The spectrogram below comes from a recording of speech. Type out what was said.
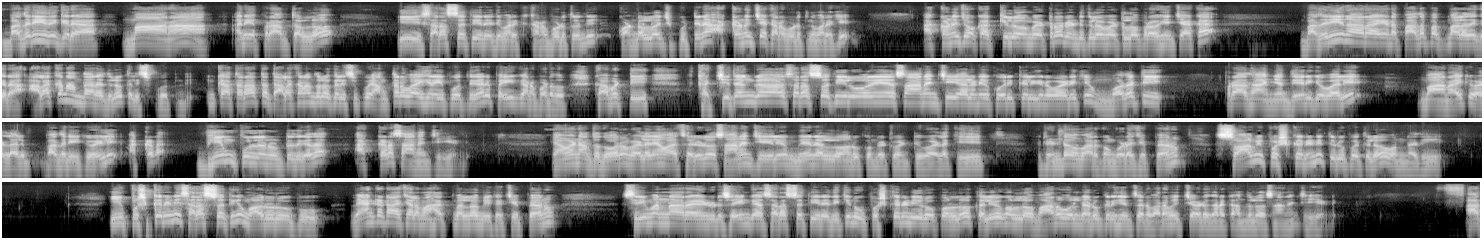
బదరీ దగ్గర మానా అనే ప్రాంతంలో ఈ సరస్వతీ నది మనకి కనపడుతుంది. కొండల్లోంచి పుట్టిన అక్కడి నుంచే కనపడుతుంది మనకి. అక్కడి నుంచి ఒక కిలోమీటర్ రెండు కిలోమీటర్లు ప్రవహించాక బదరీనారాయణ పాదపద్మాల దగ్గర అలకనంద నదిలో కలిసిపోతుంది. ఇంకా తర్వాత అది అలకనందలో కలిసిపోయి అంతర్వాహిని అయిపోతుంది కానీ పైకి కనపడదు. కాబట్టి ఖచ్చితంగా సరస్వతిలోనే స్నానం చేయాలనే కోరిక కలిగిన వాడికి మొదటి ప్రాధాన్యం దేనికి ఇవ్వాలి? మానాయికి వెళ్ళాలి బదరీకి వెళ్ళి అక్కడ భీంపుల్ అని ఉంటుంది కదా అక్కడ స్నానం చేయండి. ఏమంటే అంత దూరం వెళ్ళలేము ఆ చలిలో స్నానం చేయలేం మే నెలలో అనుకున్నటువంటి వాళ్ళకి రెండవ మార్గం కూడా చెప్పాను. స్వామి పుష్కరిణి తిరుపతిలో ఉన్నది. ఈ పుష్కరిణి సరస్వతికి మారురూపు. వెంకటాచల మహాత్మ్యంలో మీకు చెప్పాను. శ్రీమన్నారాయణుడు స్వయంగా సరస్వతీ నదికి నువ్వు పుష్కరిణి రూపంలో కలియుగంలో మానవుల్ని అనుగ్రహించని వరం ఇచ్చాడు గనక అందులో స్నానం చేయండి. А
